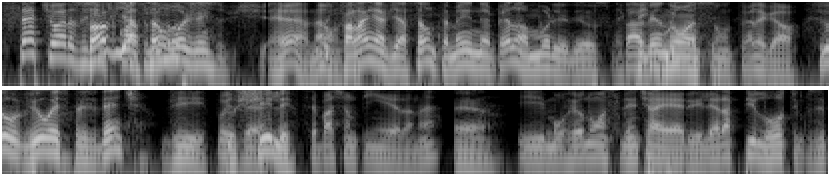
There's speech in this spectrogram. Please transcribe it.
7 horas e Só 24 aviação minutos. hoje, É, não. Falar em aviação também, né? Pelo amor de Deus. é tem vendo ontem. assunto, é legal. Viu, viu o ex-presidente? Vi, pois Do é. Chile? Sebastião Pinheira, né? É. E morreu num acidente aéreo. Ele era piloto, inclusive,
